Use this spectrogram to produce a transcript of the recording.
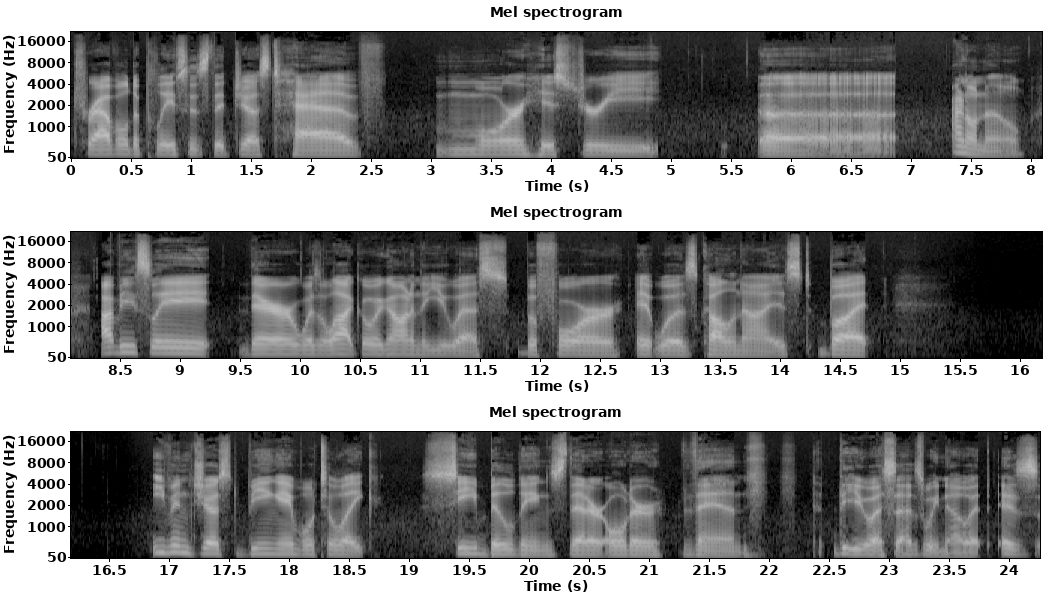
travel to places that just have more history uh I don't know. Obviously, there was a lot going on in the US before it was colonized, but even just being able to like see buildings that are older than the US as we know it is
